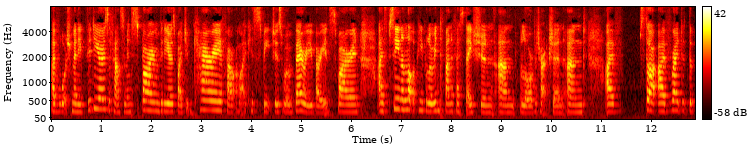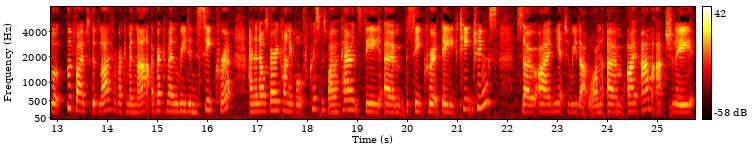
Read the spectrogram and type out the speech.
I've watched many videos. I found some inspiring videos by Jim Carrey. I felt like his speeches were very, very inspiring. I've seen a lot of people are into manifestation and the law of attraction and I've start I've read the book Good Vibes Good Life I recommend that I recommend reading The Secret and then I was very kindly bought for Christmas by my parents the um, The Secret Daily Teachings so I'm yet to read that one. Um, I am actually,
